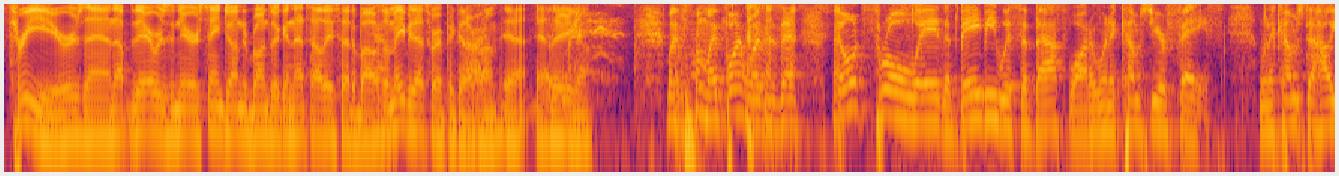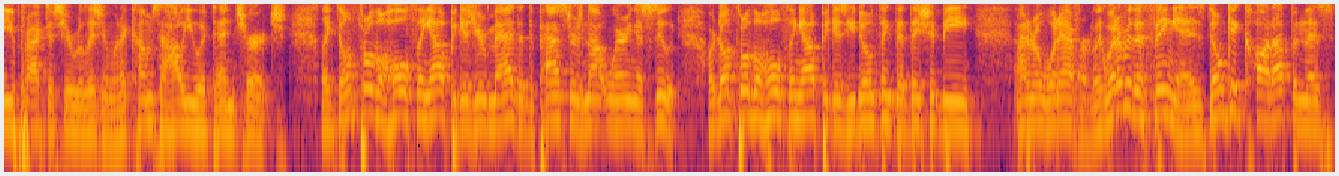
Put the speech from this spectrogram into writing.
three years, and up there was near St. John, New Brunswick, and that's how they said about. Yeah. So maybe that's where I picked it up All right. from. Yeah, yeah. There you go. My, my point was is that don't throw away the baby with the bathwater when it comes to your faith, when it comes to how you practice your religion, when it comes to how you attend church. Like don't throw the whole thing out because you're mad that the pastor's not wearing a suit, or don't throw the whole thing out because you don't think that they should be, I don't know, whatever. Like whatever the thing is, don't get caught up in this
